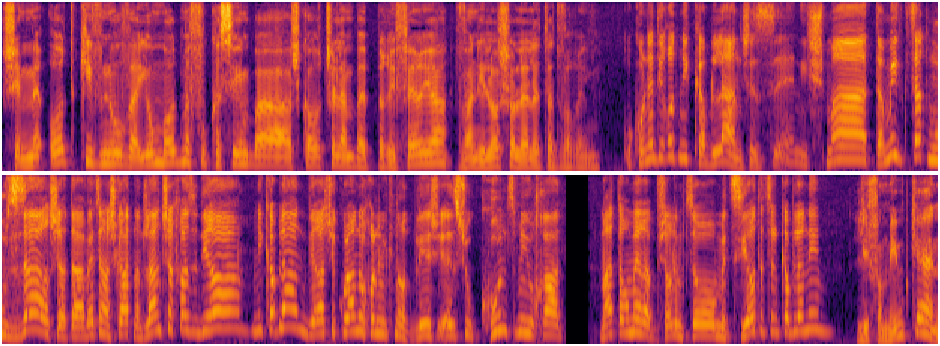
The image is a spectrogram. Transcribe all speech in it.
שמאוד כיוונו והיו מאוד מפוקסים בהשקעות שלהם בפריפריה, ואני לא שולל את הדברים. הוא קונה דירות מקבלן, שזה נשמע תמיד קצת מוזר שאתה בעצם השקעת נדל"ן שלך זה דירה מקבלן, דירה שכולנו יכולים לקנות, בלי איזשהו קונץ מיוחד. מה אתה אומר, אפשר למצוא מציאות אצל קבלנים? לפעמים כן,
